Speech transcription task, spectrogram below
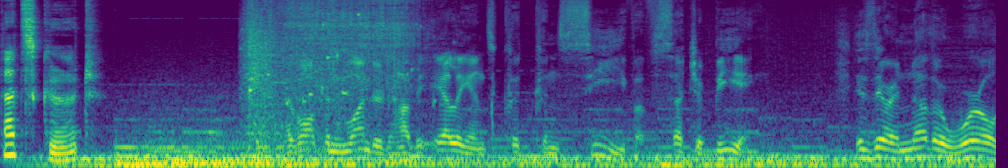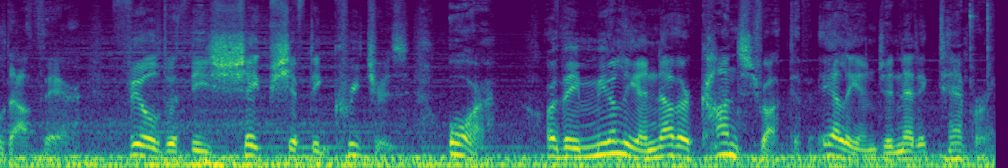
That's good. I've often wondered how the aliens could conceive of such a being. Is there another world out there, filled with these shape-shifting creatures? Or are they merely another construct of alien genetic tampering?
